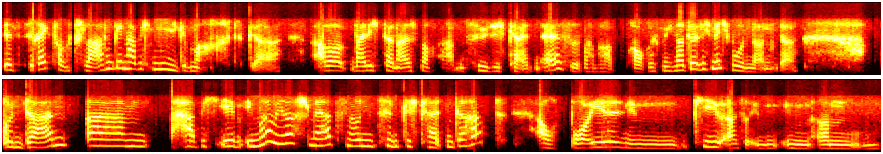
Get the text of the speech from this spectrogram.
jetzt direkt vom Schlafen gehen habe ich nie gemacht. Gell? Aber weil ich dann alles noch abends Süßigkeiten esse, brauche ich mich natürlich nicht wundern. Gell? Und dann ähm, habe ich eben immer wieder Schmerzen und Empfindlichkeiten gehabt. Auch Beulen im Kie also im, im ähm,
